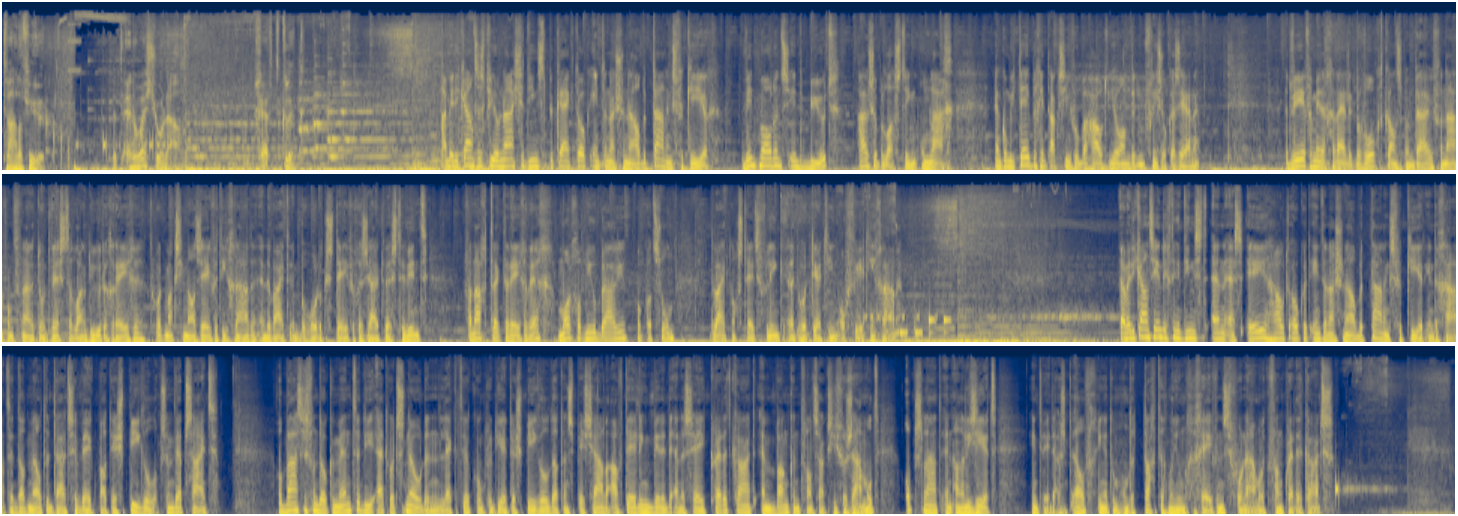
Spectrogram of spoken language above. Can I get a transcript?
12 uur. Het NOS-journaal. Gert Kluk. Amerikaanse spionagedienst bekijkt ook internationaal betalingsverkeer. Windmolens in de buurt, huizenbelasting omlaag. En comité begint actie voor behoud Johan Willem Frieso-kazerne. Het weer vanmiddag geleidelijk bewolkt, kans op een bui. Vanavond vanuit het noordwesten langdurig regen. Het wordt maximaal 17 graden en er waait een behoorlijk stevige zuidwestenwind. Vannacht trekt de regen weg. Morgen opnieuw buien, ook wat zon. Het waait nog steeds flink en het wordt 13 of 14 graden. De Amerikaanse inlichtingendienst NSE houdt ook het internationaal betalingsverkeer in de gaten. Dat meldt het Duitse weekblad Der Spiegel op zijn website. Op basis van documenten die Edward Snowden lekte... concludeert Der Spiegel dat een speciale afdeling binnen de NSA... creditcard- en bankentransacties verzamelt, opslaat en analyseert. In 2011 ging het om 180 miljoen gegevens, voornamelijk van creditcards.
